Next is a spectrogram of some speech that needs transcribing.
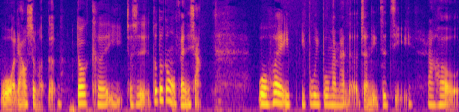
我聊什么的，都可以，就是多多跟我分享。我会一一步一步慢慢的整理自己，然后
